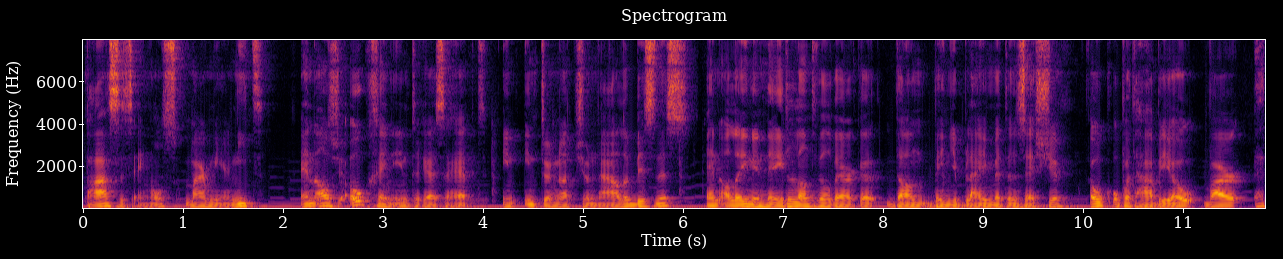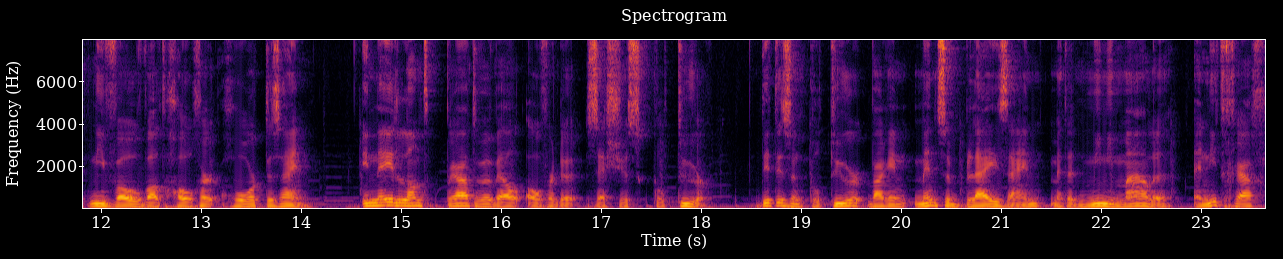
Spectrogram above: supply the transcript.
basis-Engels, maar meer niet. En als je ook geen interesse hebt in internationale business en alleen in Nederland wil werken, dan ben je blij met een zesje, ook op het HBO, waar het niveau wat hoger hoort te zijn. In Nederland praten we wel over de zesjescultuur. Dit is een cultuur waarin mensen blij zijn met het minimale en niet graag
